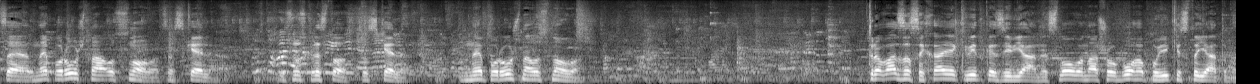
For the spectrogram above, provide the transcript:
Це непорушна основа, це скеля. Ісус Христос, це скеля. Непорушна основа. Трава засихає, квітка зів'яне. Слово нашого Бога повіки стоятиме.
